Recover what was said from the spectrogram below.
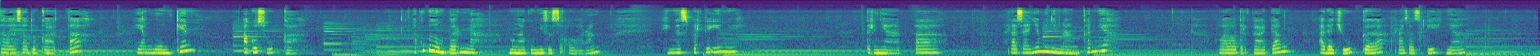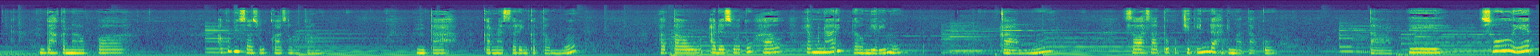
salah satu kata yang mungkin aku suka. Aku belum pernah mengagumi seseorang hingga seperti ini. Ternyata rasanya menyenangkan ya. Walau terkadang ada juga rasa sedihnya. Entah kenapa bisa suka sama kamu. Entah karena sering ketemu atau ada suatu hal yang menarik dalam dirimu. Kamu salah satu objek indah di mataku, tapi sulit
